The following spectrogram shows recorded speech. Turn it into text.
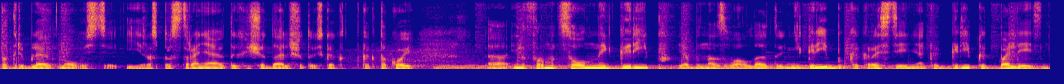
потребляют новости и распространяют их еще дальше. То есть как, как такой э, информационный грипп, я бы назвал, да, то не гриб как растение, а как грипп как болезнь.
